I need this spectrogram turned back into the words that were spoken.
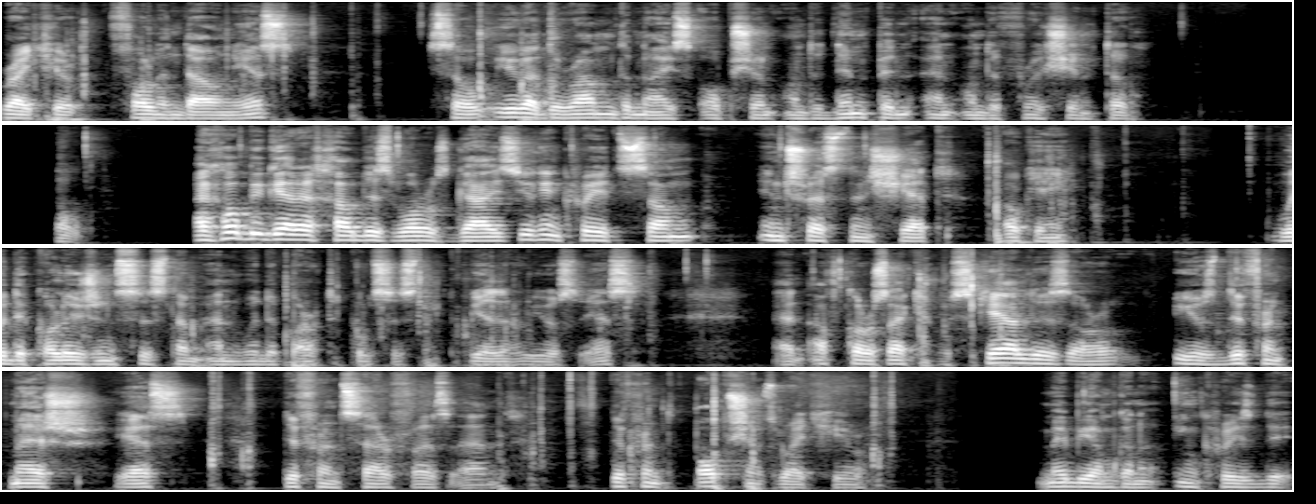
right here falling down, yes. So you got the randomize option on the damping and on the friction too. So I hope you get it how this works, guys. You can create some interesting shit, okay, with the collision system and with the particle system together. Use yes, and of course I can scale this or use different mesh, yes, different surface and different options right here. Maybe I'm gonna increase the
